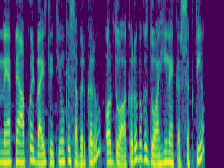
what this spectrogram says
मैं अपने आप को एडवाइस देती हूँ कि सब्र करो और दुआ करो बिकॉज़ दुआ ही मैं कर सकती हूँ।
